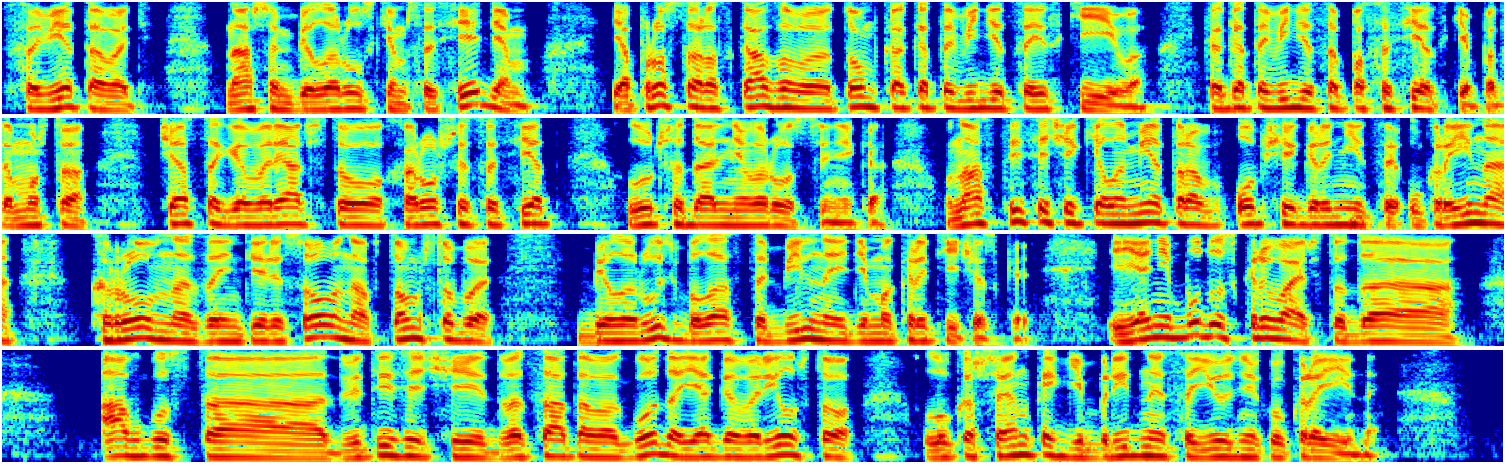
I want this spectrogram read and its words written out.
советовать нашим белорусским соседям. Я просто рассказываю о том, как это видится из Киева, как это видится по-соседски, потому что часто говорят, что хороший сосед лучше дальнего родственника. У нас тысячи километров общей границы. Украина кровно заинтересована в том, чтобы Беларусь была стабильной и демократической. И я не буду скрывать, что до августа 2020 года я говорил, что Лукашенко гибридный союзник Украины.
